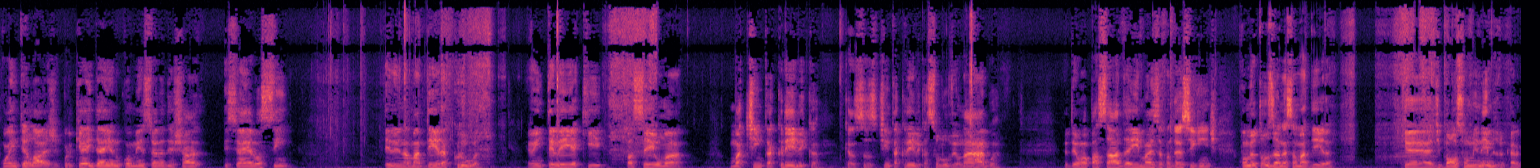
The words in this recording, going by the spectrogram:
com a entelagem, porque a ideia no começo era deixar esse aero assim, ele na madeira crua. Eu entelei aqui, passei uma, uma tinta acrílica, que é essas tinta acrílica solúvel na água. Eu dei uma passada aí, mas acontece o seguinte, como eu estou usando essa madeira que é de balsam milímetro, cara,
